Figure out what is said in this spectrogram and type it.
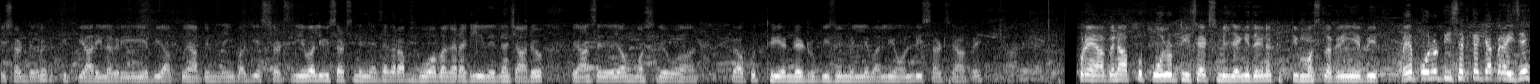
ये शर्ट देखो ना, कितनी प्यारी लग रही है। ये भी आपको यहाँ पे मिल जाएँगी। बाकी ये शर्ट्स ये वाली भी शर्ट्स मिल जाएँगे। अगर आप गोवा वगैरह के लिए लेना चाह रहे हो तो यहाँ से ले जाओ, मस्त देखो। हाँ तो आपको थ्री हंड्रेड रुपीज़ में मिलने वाली है ओनली शर्ट्स यहाँ पे। और यहाँ पे ना आपको पोलो टी शर्ट्स मिल जाएँगी। देखना कितनी मस्त लग रही है। ये भी, भैया पोलो टी शर्ट का क्या प्राइस है?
